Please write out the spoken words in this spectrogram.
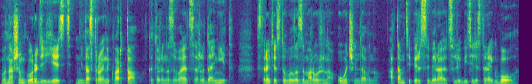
В нашем городе есть недостроенный квартал, который называется Родонит. Строительство было заморожено очень давно, а там теперь собираются любители страйкбола,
